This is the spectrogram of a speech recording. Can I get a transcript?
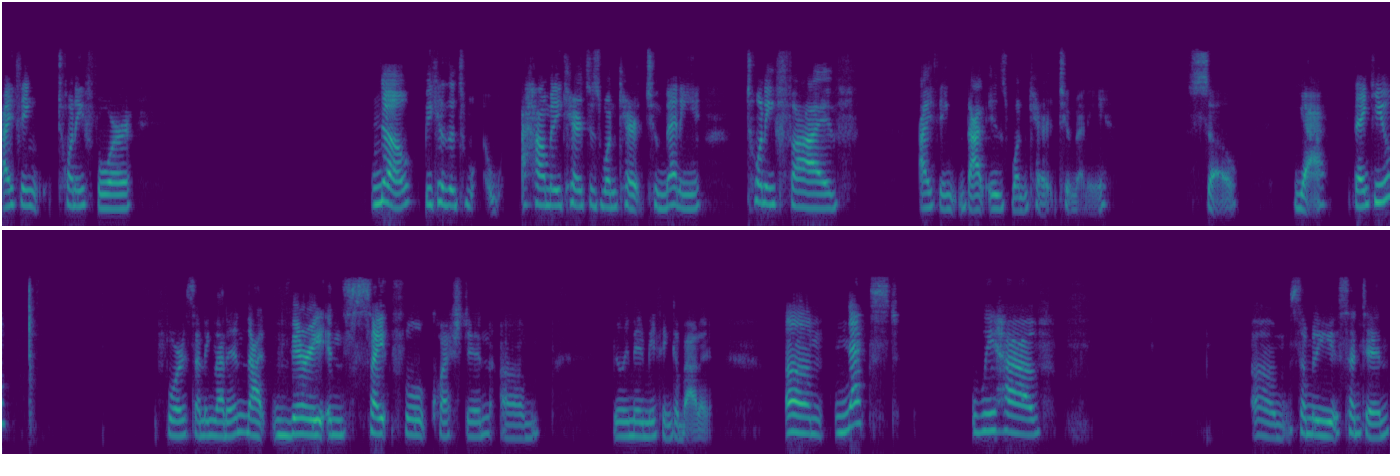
i think 24 no because it's how many carrots is one carrot too many 25 i think that is one carrot too many so yeah thank you for sending that in that very insightful question um really made me think about it um next we have um, somebody sent in.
